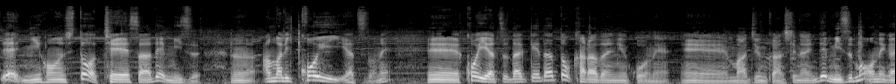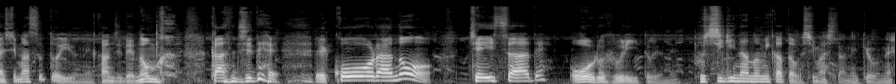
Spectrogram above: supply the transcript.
で、日本酒とチェイサーで水。うん、あまり濃いやつとね、えー、濃いやつだけだと体にこうね、えー、まあ循環しないんで、水もお願いしますというね、感じで飲む 感じで、えー、コーラのチェイサーでオールフリーというね、不思議な飲み方をしましたね、今日ね。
